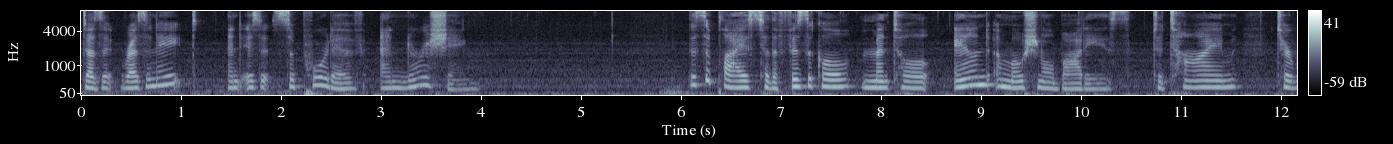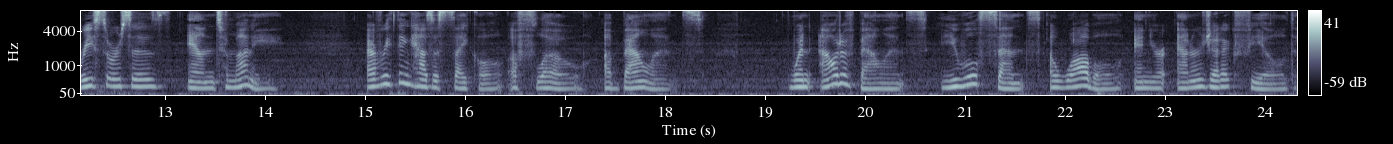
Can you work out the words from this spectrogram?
Does it resonate and is it supportive and nourishing? This applies to the physical, mental, and emotional bodies, to time, to resources, and to money. Everything has a cycle, a flow, a balance. When out of balance, you will sense a wobble in your energetic field,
